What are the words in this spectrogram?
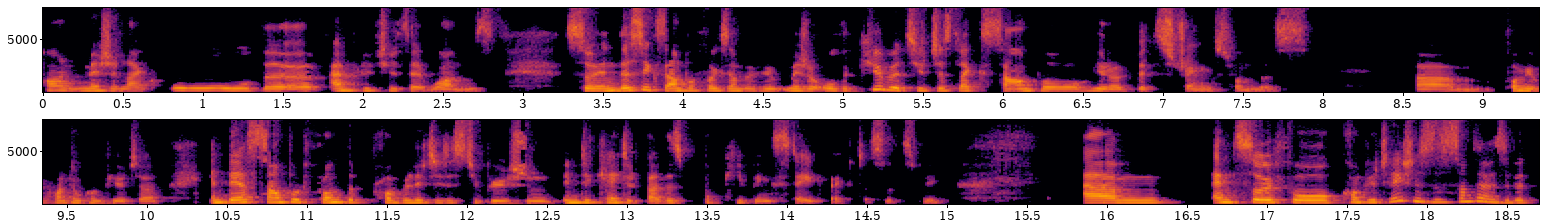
can't measure like all the amplitudes at once. So in this example, for example, if you measure all the qubits, you just like sample, you know, bit strings from this, um, from your quantum computer. And they're sampled from the probability distribution indicated by this bookkeeping state vector, so to speak. Um, and so for computations, this is sometimes a bit,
